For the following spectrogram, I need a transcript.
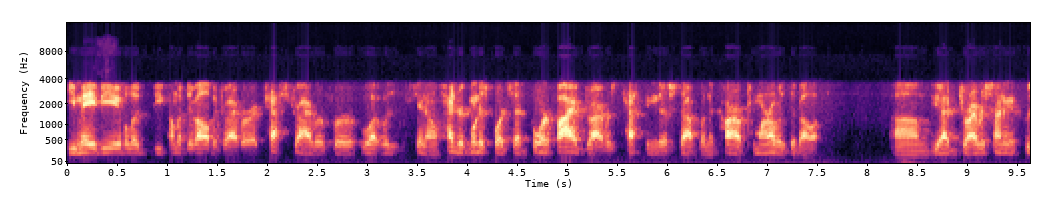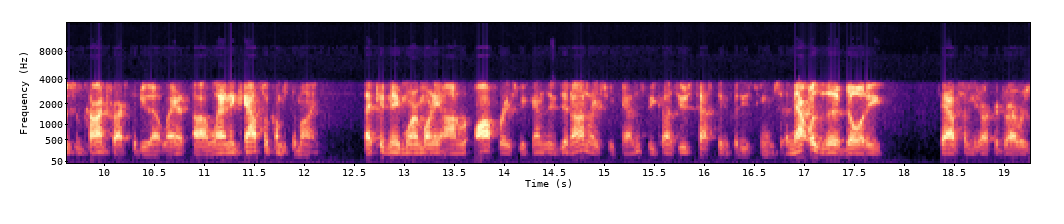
you may be able to become a development driver or a test driver for what was, you know, Hendrick Motorsports said four or five drivers testing their stuff when the car of tomorrow was developed. Um, you had drivers signing exclusive contracts to do that. Land, uh, Landon Cassill comes to mind. That kid made more money on off race weekends than he did on race weekends because he was testing for these teams. And that was the ability to have some of the ARCA drivers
